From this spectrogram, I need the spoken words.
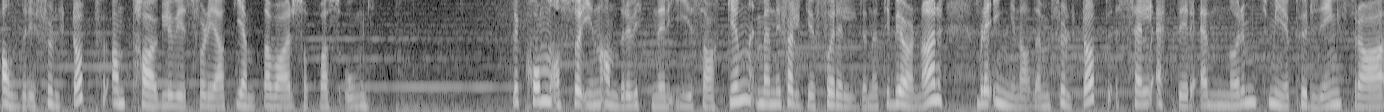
aldri fulgt opp, antageligvis fordi at jenta var såpass ung. Det kom også inn andre vitner i saken, men ifølge foreldrene til Bjørnar ble ingen av dem fulgt opp, selv etter enormt mye purring fra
